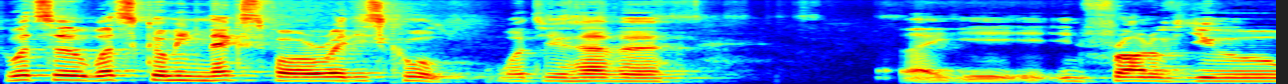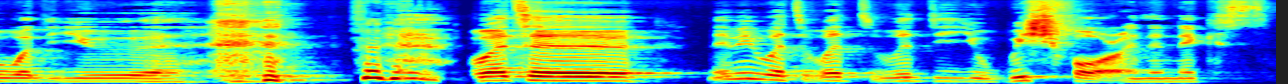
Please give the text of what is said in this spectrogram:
So what's uh, what's coming next for ReDI School? What do you have uh, like in front of you? What do you uh, what uh, maybe what what what do you wish for in the next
